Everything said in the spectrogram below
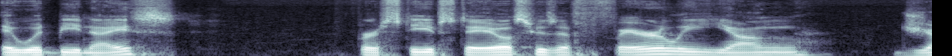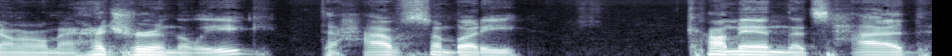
it would be nice for Steve Staios, who's a fairly young general manager in the league, to have somebody come in that's had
